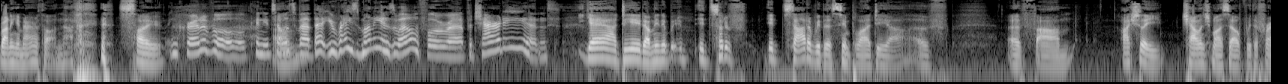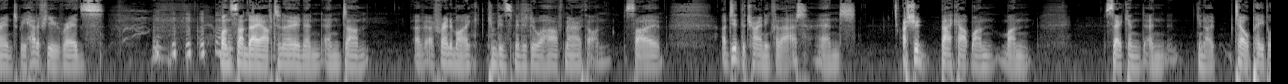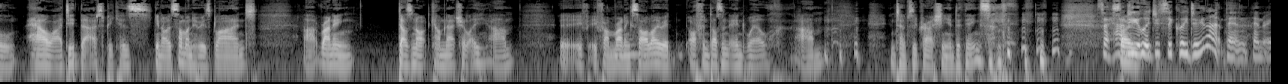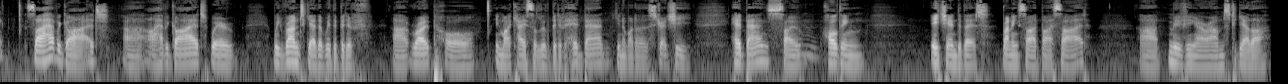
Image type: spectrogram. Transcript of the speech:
running a marathon. so incredible! Can you tell um, us about that? You raised money as well for uh, for charity, and yeah, I did. I mean, it, it, it, sort of it started with a simple idea of of um, actually challenged myself with a friend. We had a few reds one Sunday afternoon, and and um, a, a, friend of mine convinced me to do a half marathon. So I did the training for that, and I should back up one one second and you know tell people how I did that because you know as someone who is blind, uh, running does not come naturally. Um, if, if I'm running solo, it often doesn't end well um, in terms of crashing into things. so, how so, do you logistically do that then, Henry? So, I have a guide. Uh, I have a guide where we run together with a bit of uh, rope, or in my case, a little bit of a headband. You know, one of the stretchy headbands. So, mm. holding each end of it, running side by side, uh, moving our arms together,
